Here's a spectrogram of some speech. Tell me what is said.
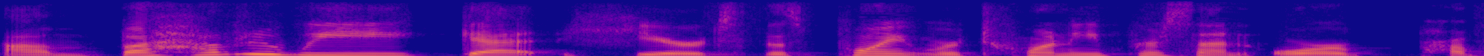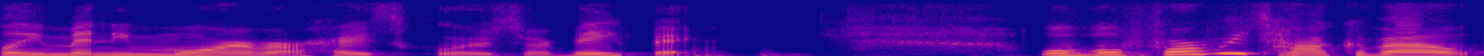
Um, but how do we get here to this point where 20% or probably many more of our high schoolers are vaping? Well, before we talk about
